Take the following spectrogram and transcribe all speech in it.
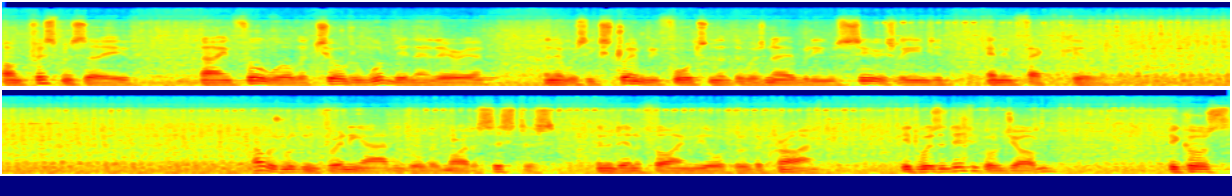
on Christmas Eve, knowing full well that children would be in that area, and it was extremely fortunate there was nobody who was seriously injured and in fact killed. I was looking for any article that might assist us in identifying the author of the crime. It was a difficult job because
